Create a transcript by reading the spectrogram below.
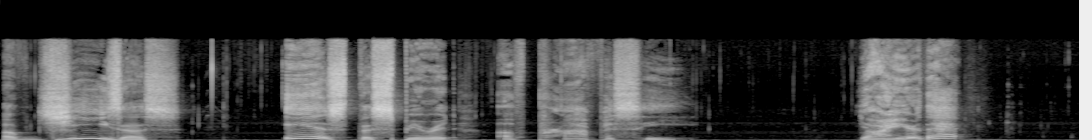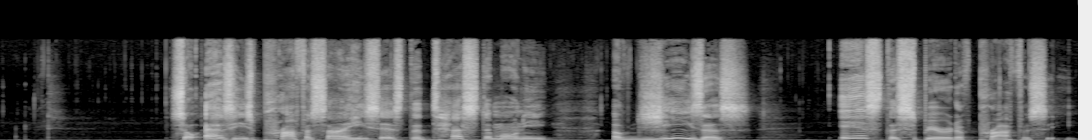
of Jesus is the spirit of prophecy. Y'all hear that? So, as he's prophesying, he says the testimony of Jesus is the spirit of prophecy.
